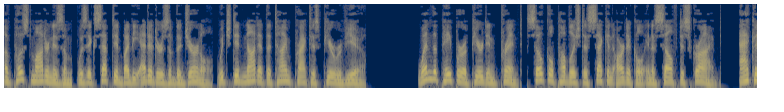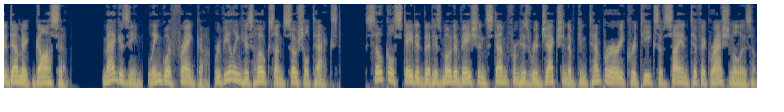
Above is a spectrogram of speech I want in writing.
of postmodernism, was accepted by the editors of the journal, which did not at the time practice peer review. When the paper appeared in print, Sokal published a second article in a self-described «academic gossip» magazine, Lingua Franca, revealing his hoax on social text. Sokal stated that his motivation stemmed from his rejection of contemporary critiques of scientific rationalism.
